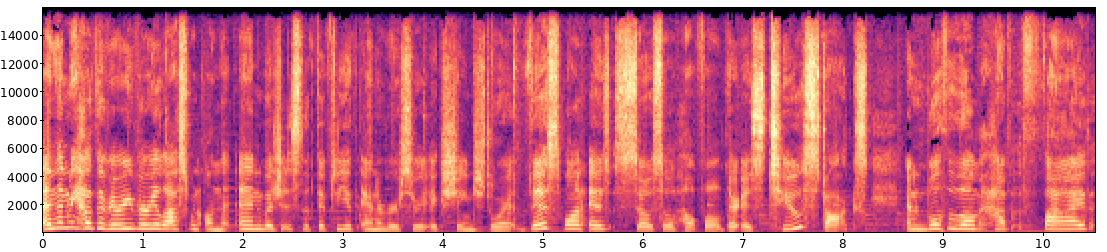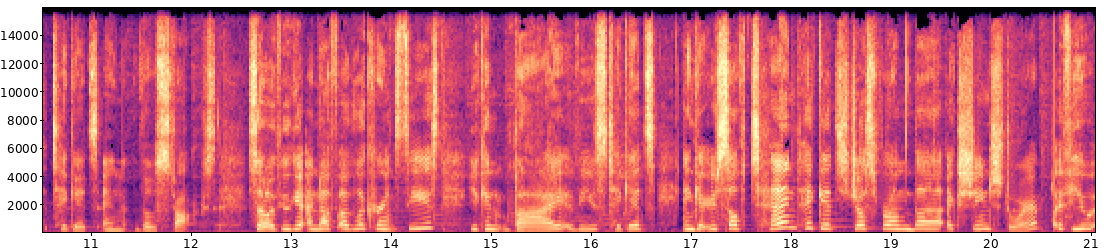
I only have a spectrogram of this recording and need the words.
And then we have the very, very last one on the end, which is the 50th anniversary exchange store. This one is so, so helpful. There is two stocks and both of them have five tickets in those stocks. So if you get enough of the currencies, you can buy these tickets and get yourself 10 tickets just from the exchange store. If you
